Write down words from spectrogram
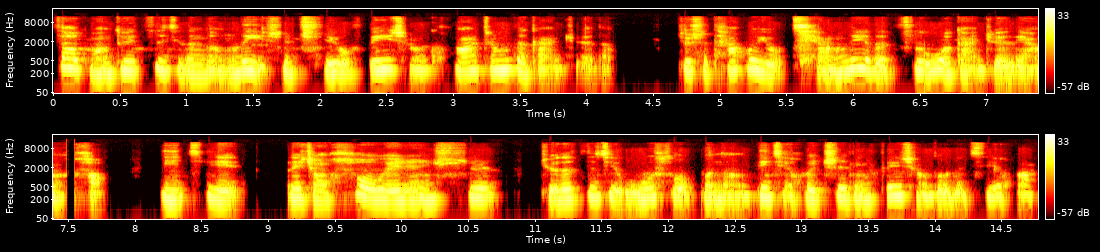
躁狂对自己的能力是持有非常夸张的感觉的，就是他会有强烈的自我感觉良好，以及那种好为人师，觉得自己无所不能，并且会制定非常多的计划，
